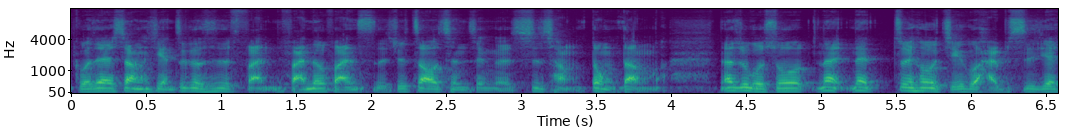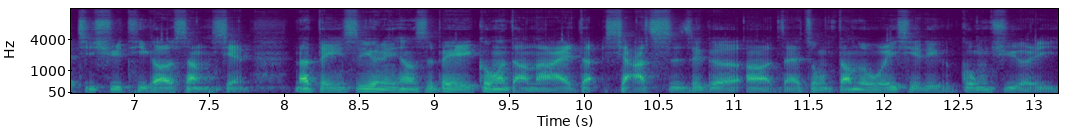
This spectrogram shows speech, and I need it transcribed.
国债上限，这个是烦烦都烦死，就造成整个市场动荡嘛。那如果说那那最后结果还不是要继续提高上限，那等于是有点像是被共和党拿来的挟持这个啊，在中当做威胁的一个工具而已。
